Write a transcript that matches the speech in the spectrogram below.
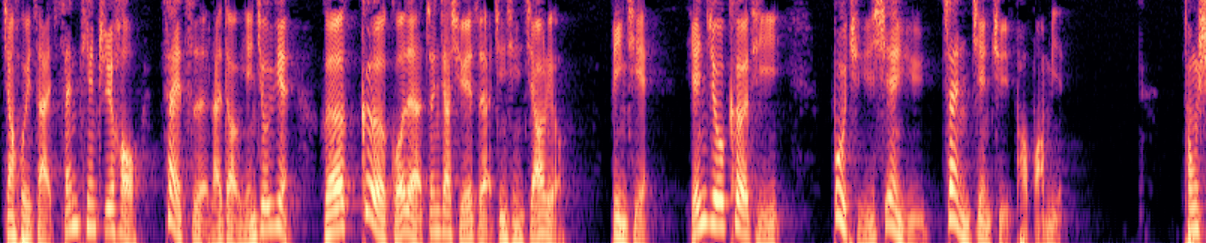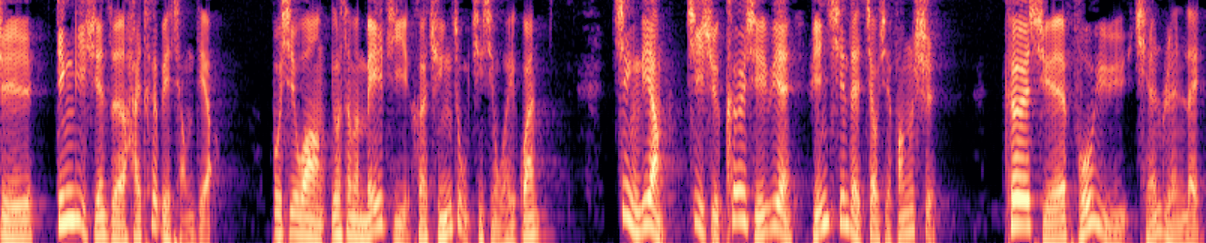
将会在三天之后再次来到研究院，和各国的专家学者进行交流，并且研究课题不局限于战舰巨炮方面。同时，丁力学者还特别强调，不希望有什么媒体和群众进行围观，尽量继续科学院原先的教学方式。科学服务于全人类。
